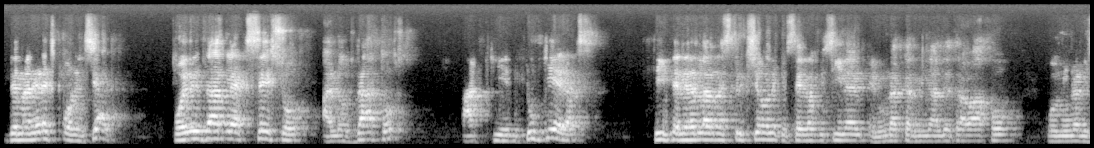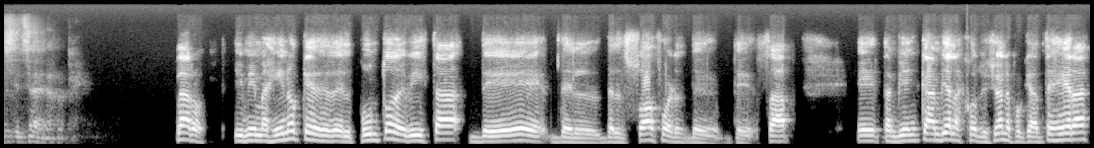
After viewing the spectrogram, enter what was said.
de manera exponencial. Puedes darle acceso a los datos a quien tú quieras sin tener la restricción de que esté en la oficina en, una terminal de trabajo con una licencia de RP. Claro, y me imagino que desde el punto de vista de, del, software de, SAP, eh, también cambia las condiciones, porque antes era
